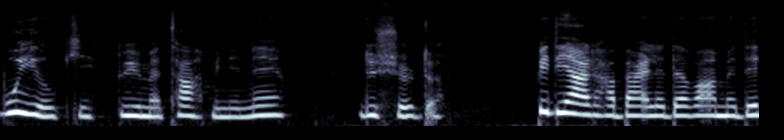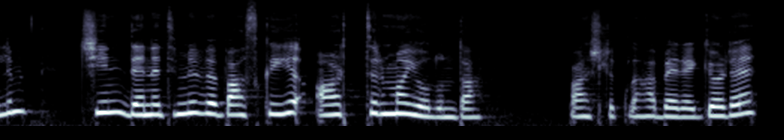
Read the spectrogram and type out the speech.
bu yılki büyüme tahminini düşürdü. Bir diğer haberle devam edelim. Çin denetimi ve baskıyı arttırma yolunda. Başlıklı habere göre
